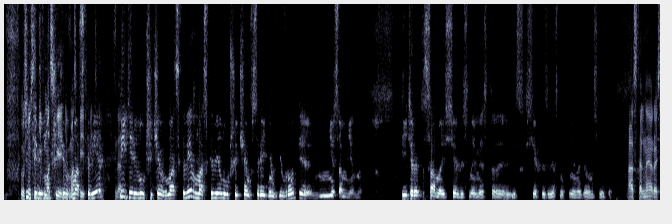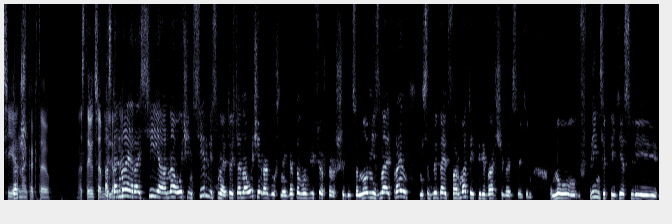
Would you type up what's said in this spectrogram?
В, в смысле, не в Москве, лучше, чем в Москве. В, Москве. В, да. Питере лучше, чем в Москве, в Москве лучше, чем в среднем в Европе, несомненно. Питер – это самое сервисное место из всех известных мне на белом свете. А остальная Россия, так она как-то остается обделенной. Остальная Россия, она очень сервисная, то есть она очень радушная готова все что расшибиться, но не знает правил, не соблюдает формата и перебарщивает с этим. Но, в принципе, если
